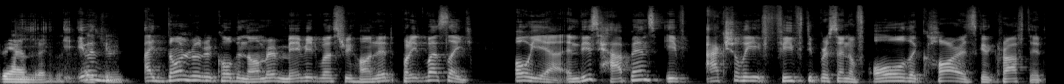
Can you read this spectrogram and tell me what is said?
300. it, it was i don't really recall the number. Maybe it was 300 but it was like oh yeah. And this happens if actually 50% of all the cards get crafted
